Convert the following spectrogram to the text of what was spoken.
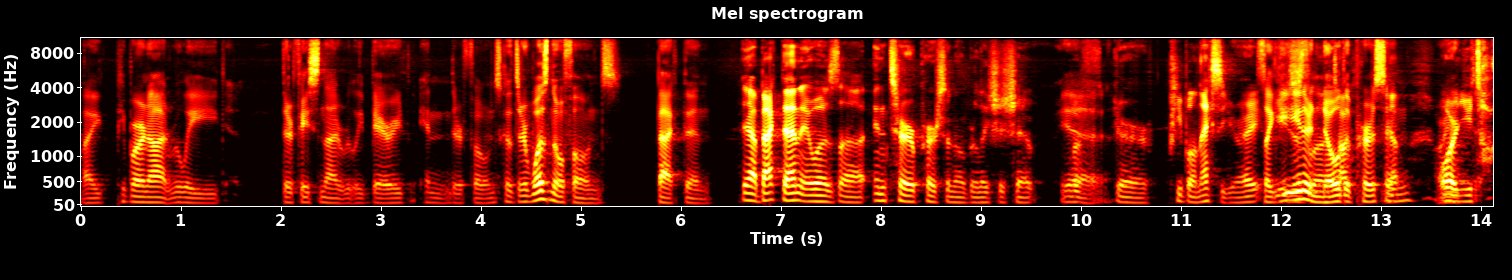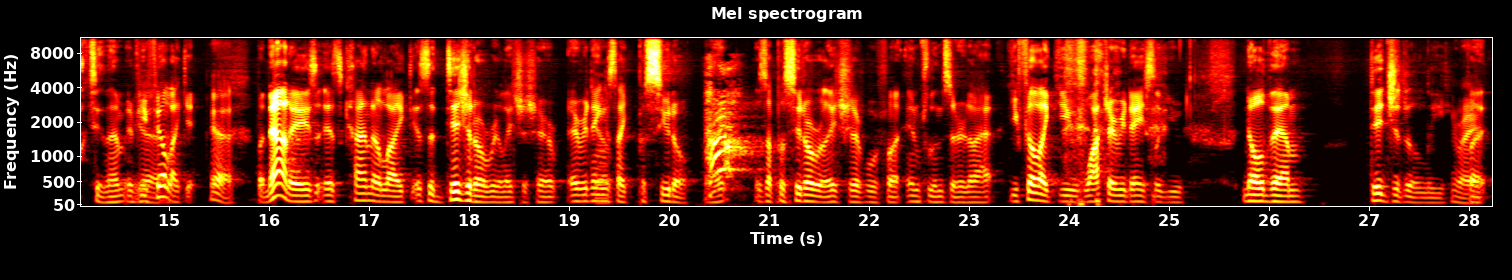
Like people are not really their face is not really buried in their phones because there was no phones back then. yeah. Back then, it was a interpersonal relationship Yeah. with your people next to you, right? It's like you, just, either know the person Yep. or you talk to them if you feel like it. yeah But nowadays, it's kind of like it's a digital relationship. Everything's like pseudo, right? It's a pseudo relationship with an influencer that you feel like you watch every day, so you know them digitally, Right. but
